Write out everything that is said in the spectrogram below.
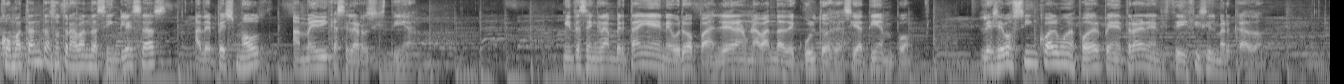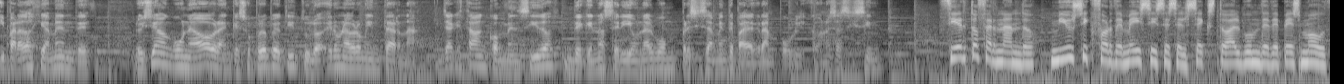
Como a tantas otras bandas inglesas, a Depeche Mode América se le resistía. Mientras en Gran Bretaña y en Europa ya eran una banda de culto desde hacía tiempo, les llevó cinco álbumes poder penetrar en este difícil mercado. Y paradójicamente, lo hicieron con una obra en que su propio título era una broma interna, ya que estaban convencidos de que no sería un álbum precisamente para el gran público. ¿No es así, Sin? Cierto Fernando, Music for the Macy's es el sexto álbum de Depeche Mode,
